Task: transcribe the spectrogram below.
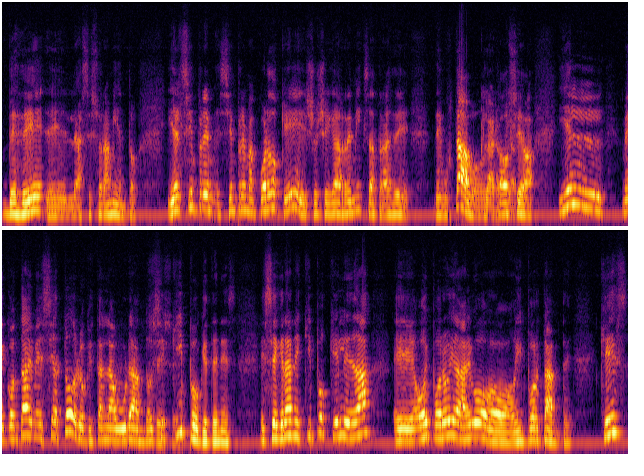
Desde el asesoramiento. Y él siempre, siempre me acuerdo que yo llegué a Remix a través de, de Gustavo, de Claro, Gustavo claro. Seba. Y él me contaba y me decía todo lo que están laburando, Sí, ese sí. equipo que tenés, ese gran equipo que le da eh, hoy por hoy algo importante, que es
